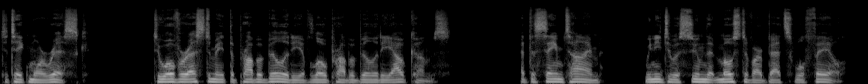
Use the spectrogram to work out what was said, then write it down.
to take more risk, to overestimate the probability of low probability outcomes. At the same time, we need to assume that most of our bets will fail.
